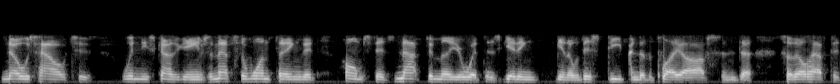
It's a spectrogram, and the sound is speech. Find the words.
knows how to win these kinds of games, and that's the one thing that Homestead's not familiar with is getting you know this deep into the playoffs, and uh, so they'll have to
